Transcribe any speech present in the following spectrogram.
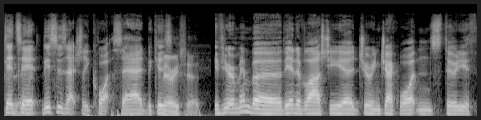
Dead set. This is actually quite sad because Very sad. if you remember the end of last year during Jack Wighton's 30th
